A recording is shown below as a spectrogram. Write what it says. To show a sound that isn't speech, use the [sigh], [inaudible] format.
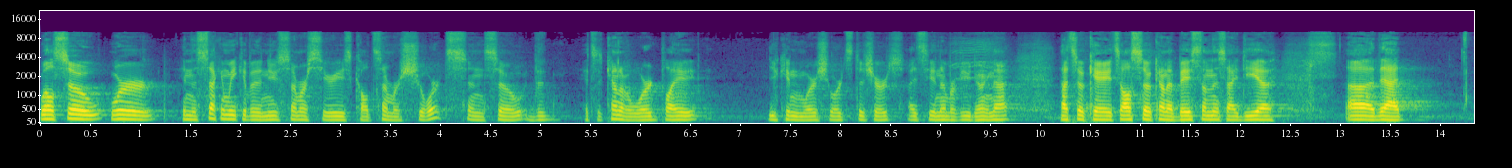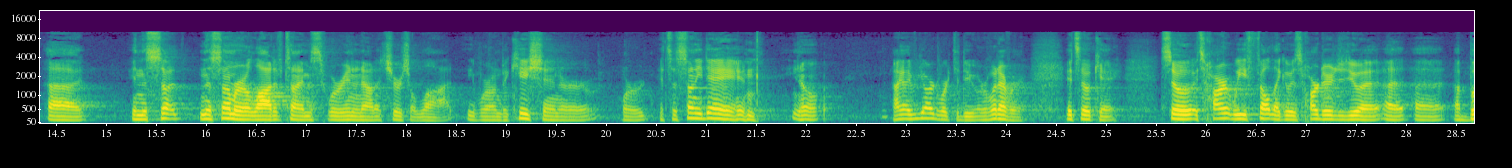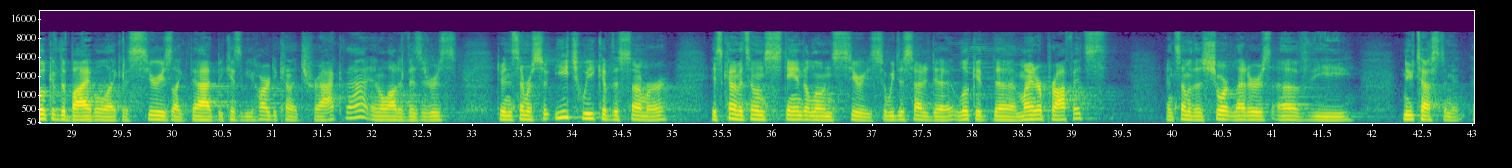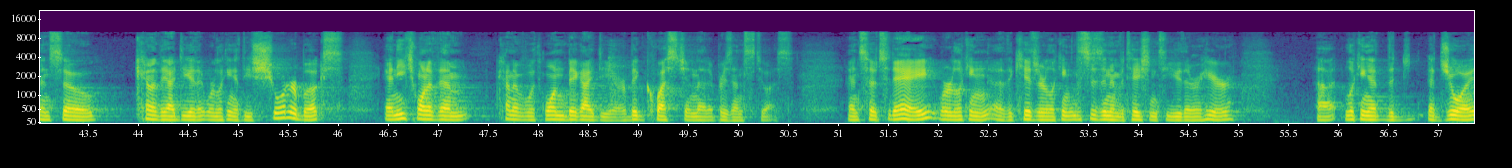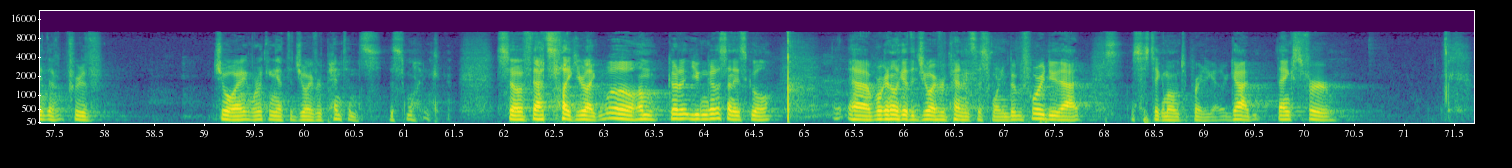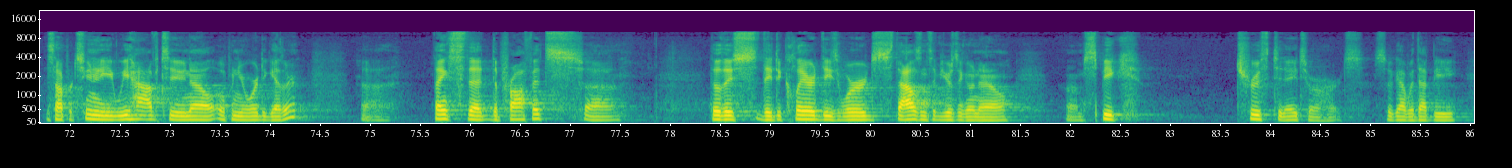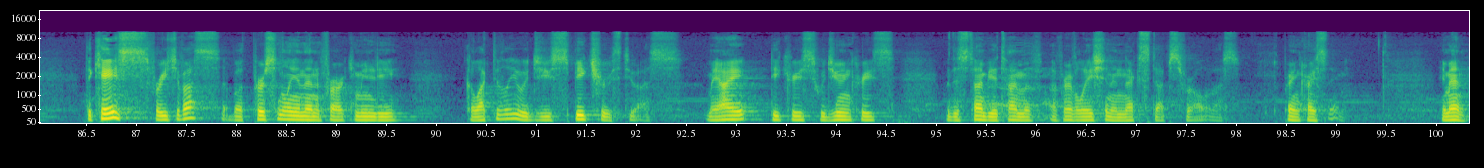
Well, so we're in the second week of a new summer series called Summer Shorts. And so the, it's kind of a word play. You can wear shorts to church. I see a number of you doing that. That's okay. It's also kind of based on this idea uh, that uh, in, the su- in the summer, a lot of times we're in and out of church a lot. We're on vacation or, or it's a sunny day and, you know, I have yard work to do or whatever. It's okay. So it's hard. We felt like it was harder to do a, a, a, book of the Bible, like a series like that, because it'd be hard to kind of track that and a lot of visitors during the summer. So each week of the summer is kind of its own standalone series. So we decided to look at the minor prophets and some of the short letters of the New Testament. And so, kind of the idea that we're looking at these shorter books, and each one of them kind of with one big idea or big question that it presents to us. And so today, we're looking, uh, the kids are looking, this is an invitation to you that are here, uh, looking at, the, at joy, the fruit of joy. Looking at the joy of repentance this morning. [laughs] So if that's like, you're like, whoa, I'm go to, you can go to Sunday school. Uh, we're going to look at the joy of repentance this morning. But before we do that, let's just take a moment to pray together. God, thanks for this opportunity we have to now open your word together. Uh, thanks that the prophets, uh, though they, they declared these words thousands of years ago now, um, speak truth today to our hearts. So, God, would that be the case for each of us, both personally and then for our community collectively? Would you speak truth to us? May I decrease? Would you increase? Would this time be a time of, of revelation and next steps for all of us? Pray in Christ's name. Amen.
